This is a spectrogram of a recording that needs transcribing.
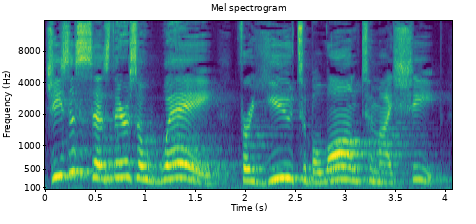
Jesus says there's a way for you to belong to my sheep.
